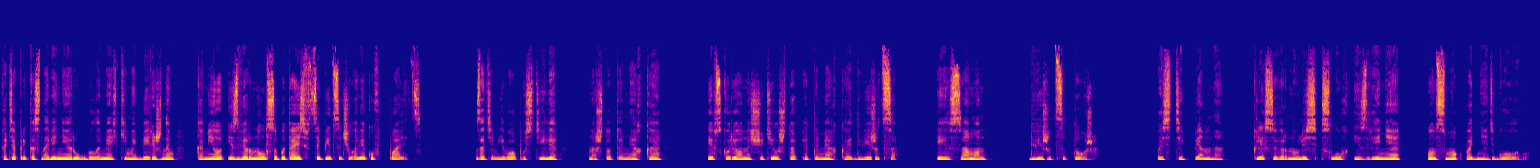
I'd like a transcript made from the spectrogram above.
Хотя прикосновение рук было мягким и бережным — Камио извернулся, пытаясь вцепиться человеку в палец. Затем его опустили на что-то мягкое, и вскоре он ощутил, что это мягкое движется, и сам он движется тоже. Постепенно к Лису вернулись слух и зрение, он смог поднять голову.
